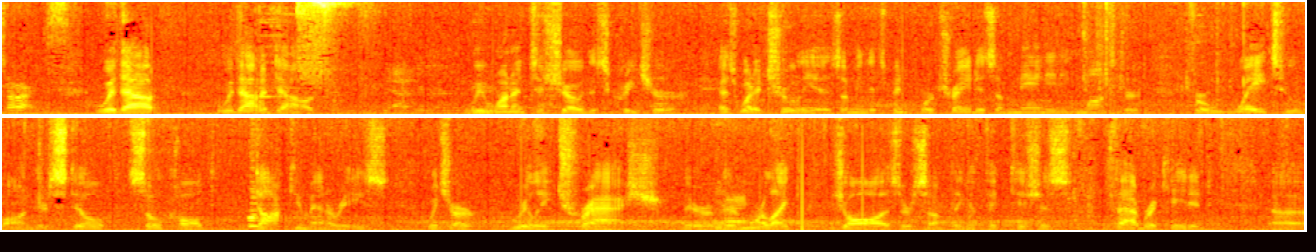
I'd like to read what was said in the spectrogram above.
sharks? Without, without a doubt, we wanted to show this creature as what it truly is. I mean, it's been portrayed as a man-eating monster for way too long. There's still so-called documentaries, which are really trash. They're, they're more like Jaws or something, a fictitious, fabricated uh,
